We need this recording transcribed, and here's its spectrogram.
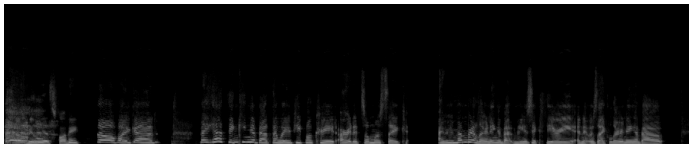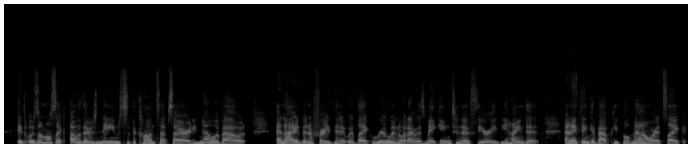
That really is funny. Oh my God. But yeah, thinking about the way people create art, it's almost like I remember learning about music theory and it was like learning about it was almost like, oh, there's names to the concepts I already know about. And I had been afraid that it would like ruin what I was making to no theory behind it. And I think about people now where it's like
